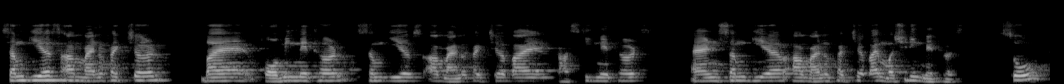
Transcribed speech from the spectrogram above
Some gears are manufactured by forming method. Some gears are manufactured by casting methods and some gear are manufactured by machining methods. So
